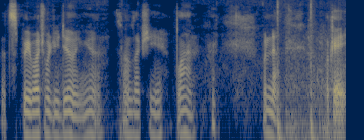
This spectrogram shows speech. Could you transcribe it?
That's pretty much what you're doing. Yeah, sounds actually a plan. but no. Okay,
